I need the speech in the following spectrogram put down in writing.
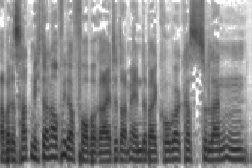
Aber das hat mich dann auch wieder vorbereitet, am Ende bei Coworkers zu landen,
